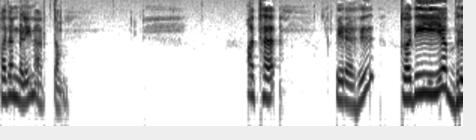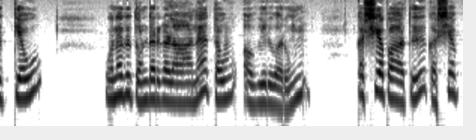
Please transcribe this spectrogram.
பதங்களின் அர்த்தம் அத பிறகு துவதீய பிருத்யௌ உனது தொண்டர்களான தௌ அவ்விருவரும் கஷ்யபாத்து கஷ்யப்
